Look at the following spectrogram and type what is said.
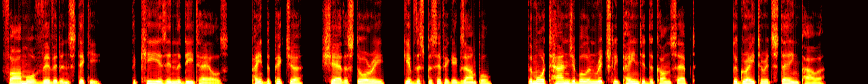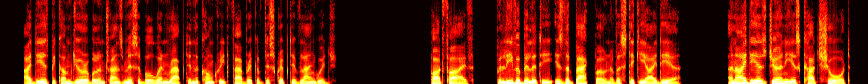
far more vivid and sticky. The key is in the details. Paint the picture, share the story, give the specific example. The more tangible and richly painted the concept, the greater its staying power. Ideas become durable and transmissible when wrapped in the concrete fabric of descriptive language. Part 5 Believability is the backbone of a sticky idea. An idea's journey is cut short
